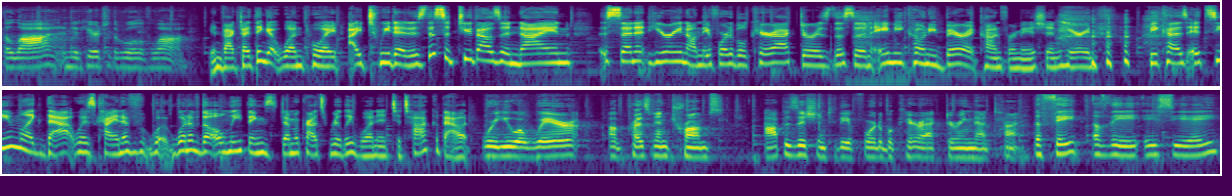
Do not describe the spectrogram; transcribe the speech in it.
the law and adhere to the rule of law. In fact, I think at one point I tweeted, Is this a 2009 Senate hearing on the Affordable Care Act, or is this an Amy Coney Barrett confirmation hearing? because it seemed like that was kind of one of the only things Democrats really wanted to talk about. Were you aware of President Trump's opposition to the Affordable Care Act during that time. The fate of the ACA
